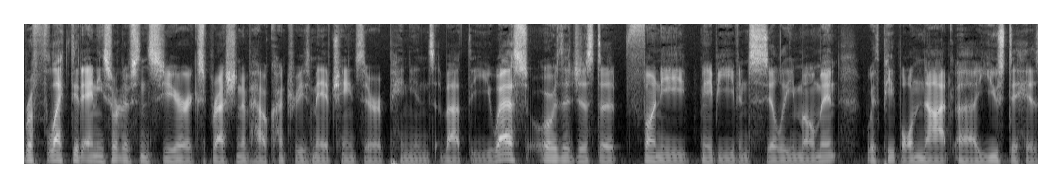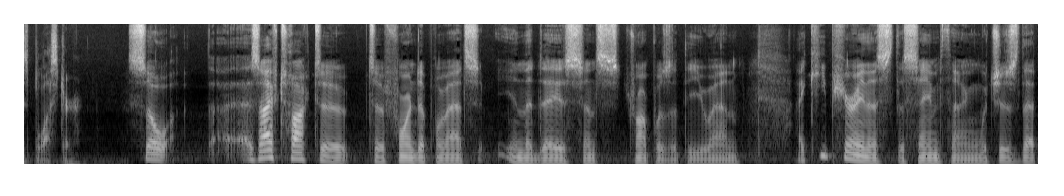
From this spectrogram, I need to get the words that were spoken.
reflected any sort of sincere expression of how countries may have changed their opinions about the U.S., or is it just a funny, maybe even silly moment with people not uh, used to his bluster? So, uh, as I've talked to, to foreign diplomats in the days since Trump was at the UN, I keep hearing this the same thing, which is that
